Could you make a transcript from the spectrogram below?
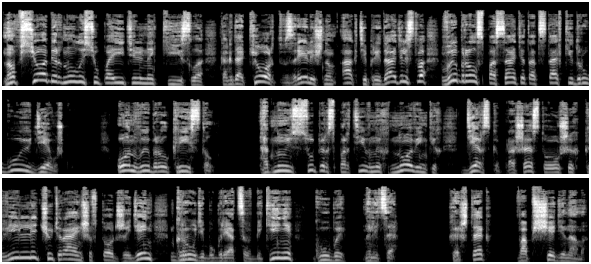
Но все обернулось упоительно кисло, когда Кёрт в зрелищном акте предательства выбрал спасать от отставки другую девушку. Он выбрал Кристал, одну из суперспортивных новеньких, дерзко прошествовавших к Вилли чуть раньше в тот же день, груди бугрятся в бикини, губы на лице. Хэштег «Вообще Динамо».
